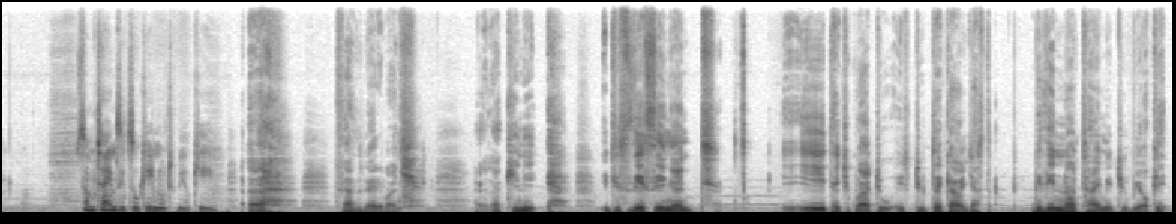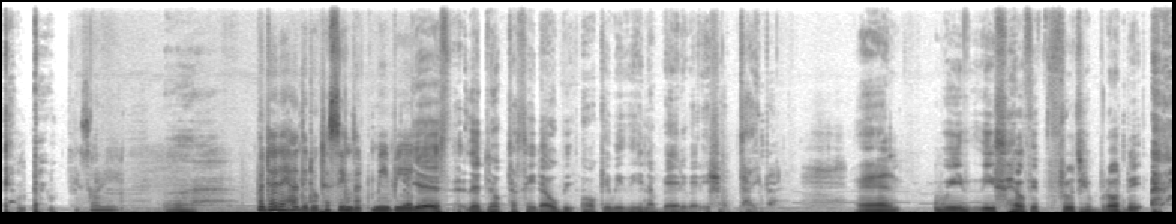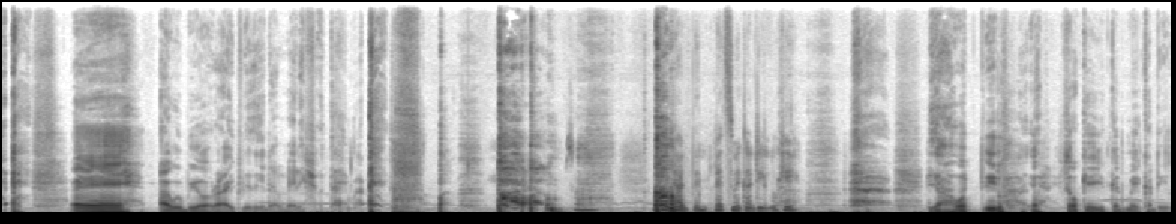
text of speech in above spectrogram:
Sometimes it's okay not to be okay. Uh, Thanks very much. Lakini it is this thing and it itachukua tu it will take our just within no time it will be okay. Sorry. But Dad, I heard the doctor saying that maybe. yes, the doctor said I will be okay within a very very short time. And with these healthy fruits you brought me, eh, I will be all right within a very short time. Sorry. Okay, Dad, then let's make a deal, okay? Yeah, what deal? It's okay, you can make a deal.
